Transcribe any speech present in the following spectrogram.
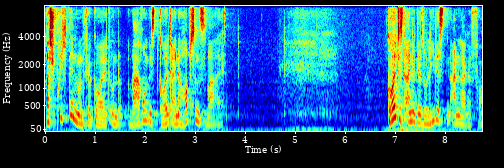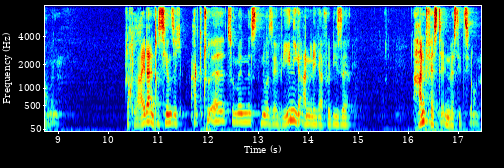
Was spricht denn nun für Gold und warum ist Gold eine Hobsons-Wahl? Gold ist eine der solidesten Anlageformen. Doch leider interessieren sich aktuell zumindest nur sehr wenige Anleger für diese handfeste Investition.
